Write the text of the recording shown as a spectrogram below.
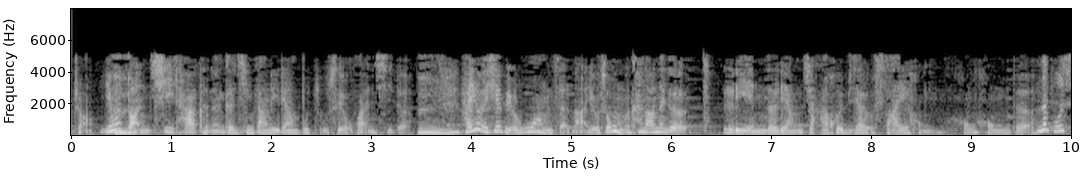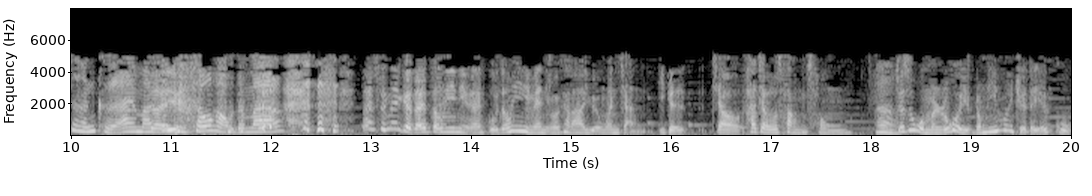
状，因为短气它可能跟心脏力量不足是有关系的。嗯，还有一些比如望诊啊，有时候我们看到那个脸的两颊会比较有腮红。红红的，那不是很可爱吗？对，身体超好的吗？但是那个在中医里面，古中医里面，你会看到原文讲一个叫它叫做上冲，嗯，就是我们如果有容易会觉得有一股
